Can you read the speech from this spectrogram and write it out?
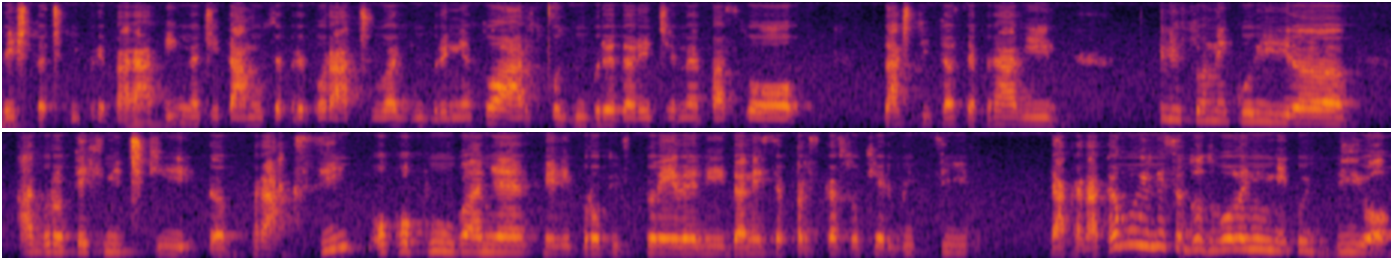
вештачки препарати, значи таму се препорачува ѓубрење со арско ѓубре, да речеме, па со заштита се прави или со некои агротехнички пракси, окопување или против плевели, да не се прска со хербицид, така натаму, или се дозволени некои био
